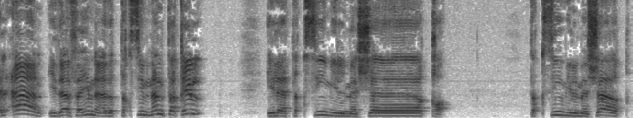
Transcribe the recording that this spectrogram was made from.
الآن إذا فهمنا هذا التقسيم ننتقل إلى تقسيم المشاق. تقسيم المشاق.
